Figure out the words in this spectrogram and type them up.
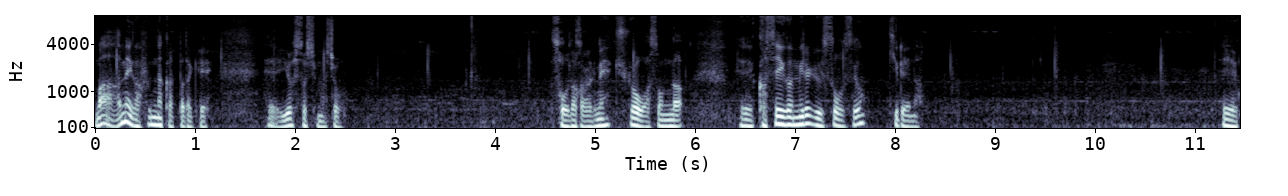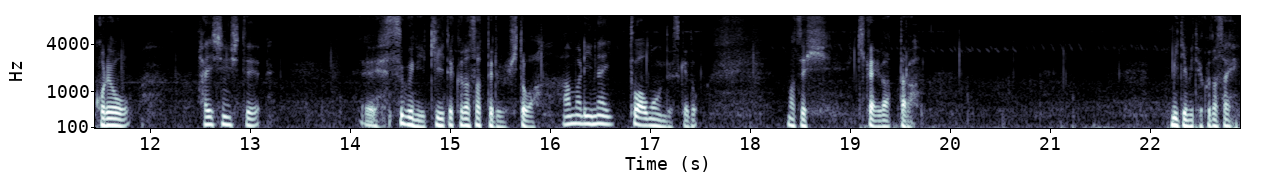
まあ雨が降んなかっただけ、えーよしとしましょう。そうだからね今日はそんな、えー火星が見れるそうですよ。綺麗な、えーこれを配信してえーすぐに聞いてくださってる人はあんまりいないとは思うんですけど、まあ、ぜひ機会があったら見てみてください。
